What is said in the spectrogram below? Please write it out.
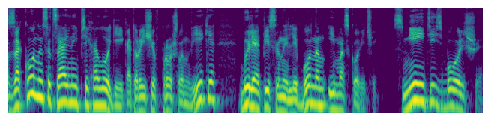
Законы социальной психологии, которые еще в прошлом веке были описаны Лебоном и Московичи. Смейтесь больше.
